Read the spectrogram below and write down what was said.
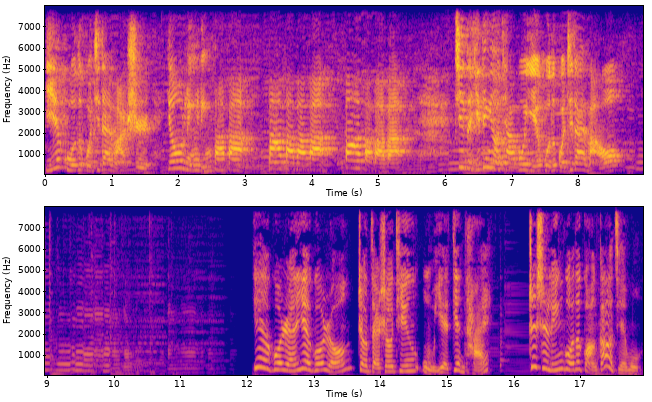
爷国的国际代码是幺零零八八八八八八八八八八，记得一定要加拨爷国的国际代码哦。叶国人叶国荣正在收听午夜电台，这是邻国的广告节目，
